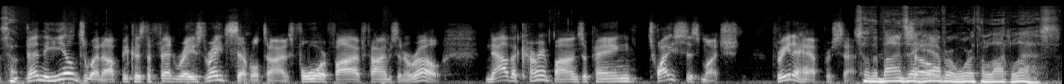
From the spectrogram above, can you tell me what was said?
So then the yields went up because the Fed raised rates several times, four or five times in a row. Now the current bonds are paying twice as much, three and a half percent. So the bonds so, they have are worth a lot less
